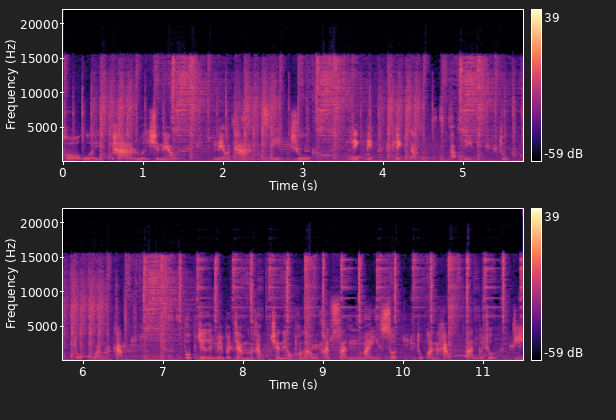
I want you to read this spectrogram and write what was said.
ข้อหวยพารวยชาแนลแนวทางเสี่ยงโชค เลขเด็ด เลขดังอัปเดตทุกทุกวันนะครับ พบเจอกันเป็นประจำนะครับชาแนลของเราคัดสรรใหม่สดทุกวันนะครับท่านผู้ชมที่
